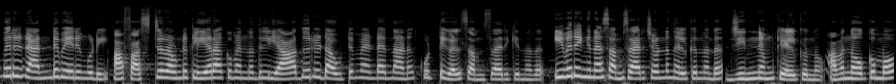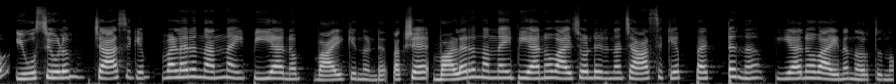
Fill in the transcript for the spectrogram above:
ഇവർ രണ്ടുപേരും കൂടി ആ ഫസ്റ്റ് റൗണ്ട് ക്ലിയർ ആക്കുമെന്നതിൽ യാതൊരു ഡൗട്ടും വേണ്ട എന്നാണ് കുട്ടികൾ സംസാരിക്കുന്നത്. ഇവരിങ്ങനെ സംസാരിച്ചുകൊണ്ട് നിൽക്കുന്നത് ജിന്നും കേൾക്കുന്നു. അവൻ നോക്കുമ്പോൾ യൂസ്യൂളും ചാസിക്കും വളരെ നന്നായി പിയാനോ വായിക്കുന്നുണ്ട്. പക്ഷെ വളരെ നന്നായി പിയാനോ വായിച്ചുകൊണ്ടിരുന്ന ചാസിക്ക് പെട്ടെന്ന് പിയാനോ വായന നിർത്തുന്നു.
